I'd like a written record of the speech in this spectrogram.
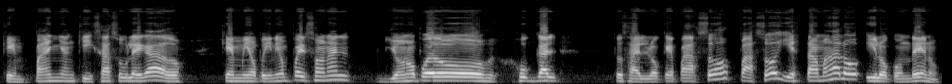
que empañan quizás su legado, que en mi opinión personal yo no puedo juzgar entonces, lo que pasó, pasó y está malo y lo condeno.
